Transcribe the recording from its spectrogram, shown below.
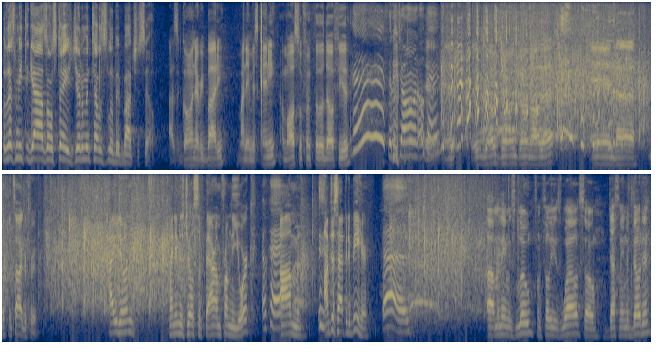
But let's meet the guys on stage. Gentlemen, tell us a little bit about yourself. How's it going, everybody? My name is Kenny. I'm also from Philadelphia. Hey, Philly John, okay. yeah, there you go, John, John, all that. And uh, I'm a photographer. How you doing? My name is Joseph Barr. I'm from New York. Okay. Um, I'm just happy to be here. Yes. Uh, my name is Lou from Philly as well, so definitely in the building.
